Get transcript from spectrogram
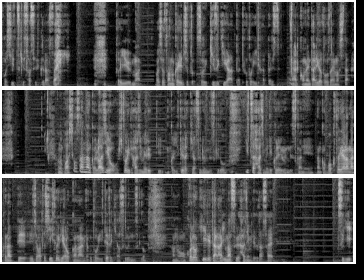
押し付けさせてくださいという、まあ、場所さんのおかげでちょっとそういう気づきがあったってことを言いたかったです。あれコメントありがとうございました。あの、場所さんなんかラジオを一人で始めるってなんか言ってた気がするんですけど、いつ始めてくれるんですかね？なんか僕とやらなくなって、えじゃあ私一人でやろうかなみたいなことを言ってた気がするんですけど、あの、これを聞いてたら今すぐ始めてください。次、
